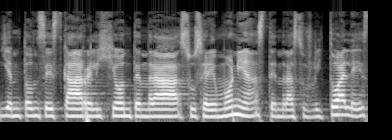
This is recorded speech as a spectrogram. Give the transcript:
y entonces cada religión tendrá sus ceremonias, tendrá sus rituales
